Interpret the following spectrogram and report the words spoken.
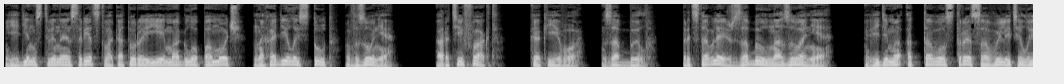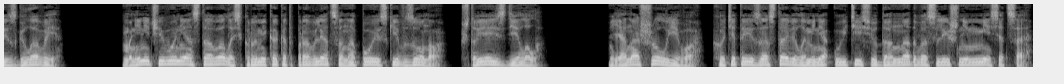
Единственное средство, которое ей могло помочь, находилось тут, в зоне. Артефакт. Как его? Забыл. Представляешь, забыл название. Видимо, от того стресса вылетело из головы. Мне ничего не оставалось, кроме как отправляться на поиски в зону, что я и сделал. Я нашел его, хоть это и заставило меня уйти сюда на два с лишним месяца.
